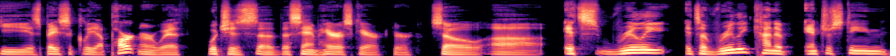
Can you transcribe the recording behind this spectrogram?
he is basically a partner with, which is uh, the Sam Harris character. So uh, it's really it's a really kind of interesting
